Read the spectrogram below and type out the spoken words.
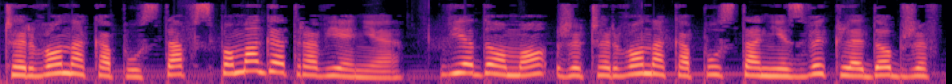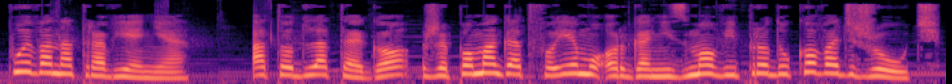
Czerwona kapusta wspomaga trawienie. Wiadomo, że czerwona kapusta niezwykle dobrze wpływa na trawienie. A to dlatego, że pomaga Twojemu organizmowi produkować żółć.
